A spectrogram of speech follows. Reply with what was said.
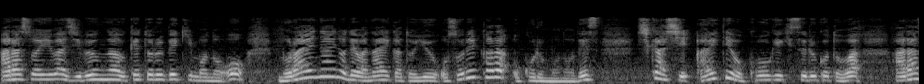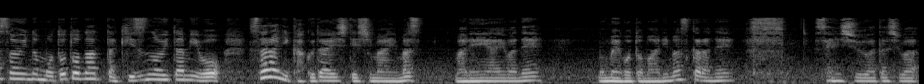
争いは自分が受け取るべきものをもらえないのではないかという恐れから起こるものです。しかし相手を攻撃することは争いの元となった傷の痛みをさらに拡大してしまいます、まあ、恋愛はね揉め事もありますからね。先週私は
